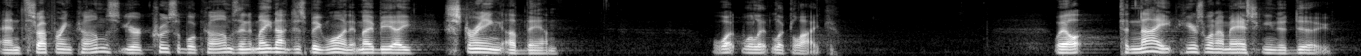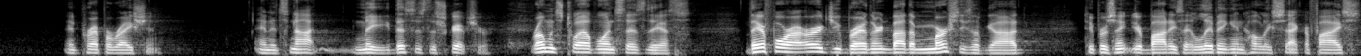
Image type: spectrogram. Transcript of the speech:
and suffering comes, your crucible comes, and it may not just be one, it may be a string of them. What will it look like? Well, tonight, here's what I'm asking you to do in preparation. And it's not me, this is the scripture. Romans 12, 1 says this Therefore, I urge you, brethren, by the mercies of God, to present your bodies a living and holy sacrifice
